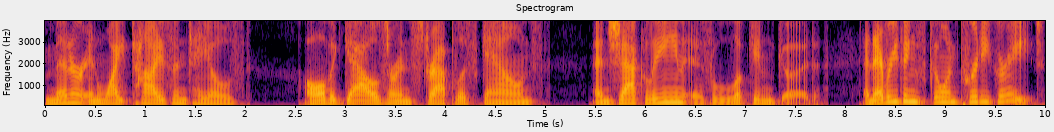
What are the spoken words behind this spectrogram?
Men are in white ties and tails. All the gals are in strapless gowns. And Jacqueline is looking good. And everything's going pretty great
